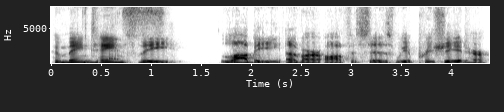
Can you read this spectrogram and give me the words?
who maintains yes. the lobby of our offices. We appreciate her.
